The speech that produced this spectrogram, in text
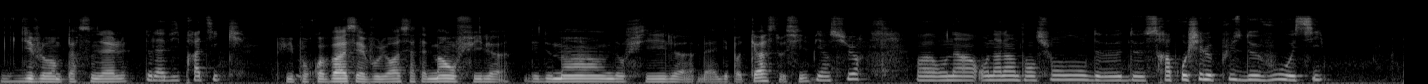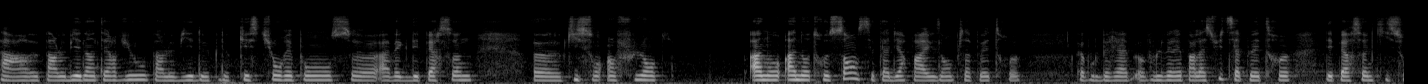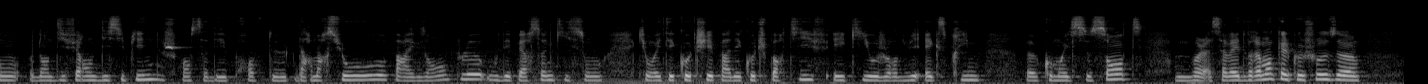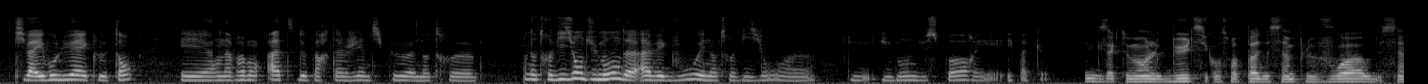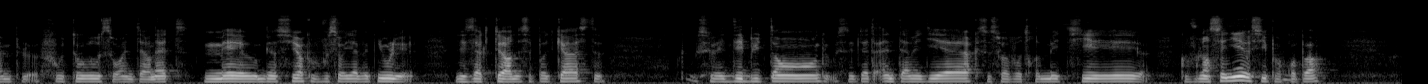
du développement personnel. De la vie pratique. Puis pourquoi pas, ça évoluera certainement au fil des demandes, au fil euh, ben, des podcasts aussi. Bien sûr. Euh, on a, on a l'intention de, de, se rapprocher le plus de vous aussi, par, euh, par le biais d'interviews, par le biais de, de questions-réponses avec des personnes qui sont influentes à, notre sens. C'est-à-dire, par exemple, ça peut être vous, le verrez, vous le verrez par la suite, ça peut être des personnes qui sont dans différentes disciplines. Je pense à des profs d'arts martiaux, par exemple, ou des personnes qui, sont, qui ont été coachées par des coachs sportifs et qui aujourd'hui expriment euh, comment ils se sentent. Voilà, ça va être vraiment quelque chose euh, qui va évoluer avec le temps. Et on a vraiment hâte de partager un petit peu euh, notre, notre vision du monde avec vous et notre vision du, monde du sport et, et pas que. Exactement, le but c'est qu'on ne soit pas de simples voix ou de simples photos sur internet, mais euh, bien sûr que vous soyez avec nous les, les acteurs de ce podcast, que vous soyez débutant, que vous soyez peut-être intermédiaire, que ce soit votre métier, que vous l'enseignez aussi, pourquoi pas.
